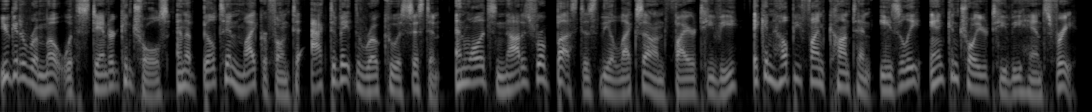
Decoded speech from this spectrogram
You get a remote with standard controls and a built-in microphone to activate the Roku Assistant, and while it's not as robust as the Alexa on Fire TV, it can help you find content easily and control your TV hands-free.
